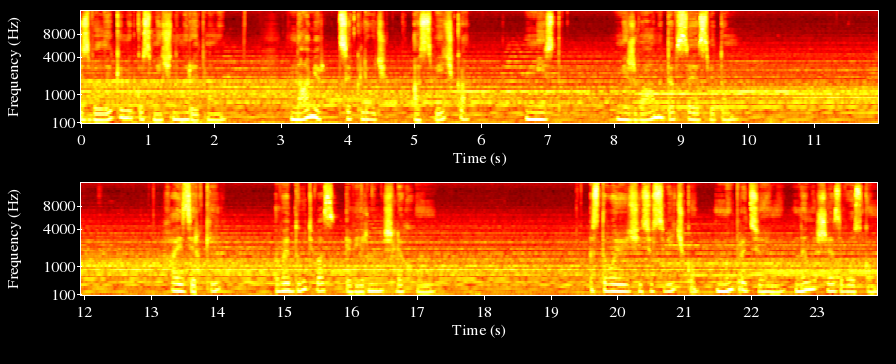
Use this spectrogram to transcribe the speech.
із великими космічними ритмами. Намір це ключ, а свічка міст між вами та Всесвітом. Хай зірки ведуть вас вірним шляхом. Створюючи цю свічку, ми працюємо не лише з воском,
